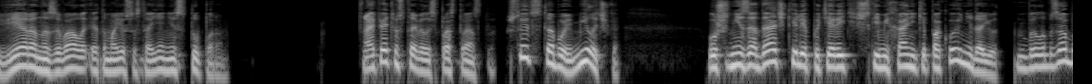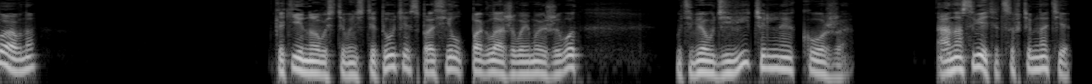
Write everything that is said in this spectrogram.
Вера называла это мое состояние ступором. Опять уставилась в пространство. Что это с тобой, милочка? Уж не задачки ли по теоретической механике покоя не дают? Было бы забавно. Какие новости в институте? Спросил, поглаживая мой живот. У тебя удивительная кожа. Она светится в темноте.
